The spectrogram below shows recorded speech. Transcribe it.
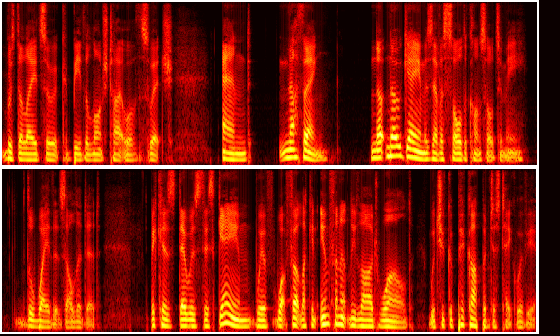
was delayed so it could be the launch title of the Switch. And nothing, no no game has ever sold a console to me the way that Zelda did, because there was this game with what felt like an infinitely large world which you could pick up and just take with you.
